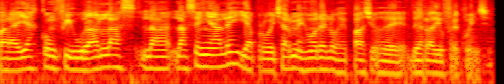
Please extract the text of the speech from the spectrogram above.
para ellas configurar las, la- las señales y aprovechar mejores los espacios de, radiofrecuencia.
